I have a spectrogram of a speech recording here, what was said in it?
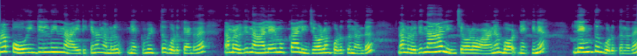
ആ പോയിന്റിൽ നിന്നായിരിക്കണം നമ്മൾ നെക്ക് വിട്ട് കൊടുക്കേണ്ടത്. നമ്മളൊരു നാലേ മുക്കാൽ ഇഞ്ചോളം കൊടുക്കുന്നുണ്ട്. നമ്മളൊരു നാല് ഇഞ്ചോളമാണ് ബോട്ട് നെക്കിന് ലെങ്ത്തും കൊടുക്കുന്നത്.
